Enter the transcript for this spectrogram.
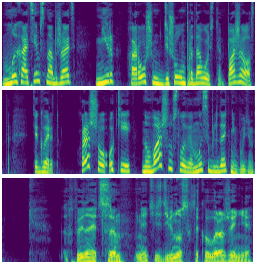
мы хотим снабжать мир хорошим дешевым продовольствием. Пожалуйста. Те говорят, хорошо, окей, но ваши условия мы соблюдать не будем. Вспоминается, знаете, из 90-х такое выражение.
